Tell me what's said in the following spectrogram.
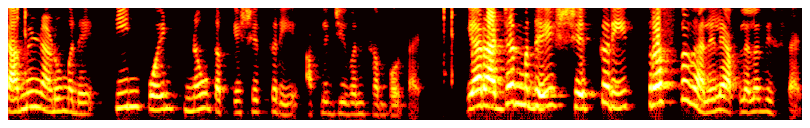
तामिळनाडूमध्ये तीन पॉईंट नऊ टक्के शेतकरी आपले जीवन संपवत आहेत. या राज्यांमध्ये शेतकरी त्रस्त झालेले आपल्याला दिसत आहेत.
